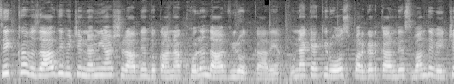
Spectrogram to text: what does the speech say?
ਸਿੱਖ ਬਾਜ਼ਾਰ ਦੇ ਵਿੱਚ ਨਵੀਆਂ ਸ਼ਰਾਬ ਦੀਆਂ ਦੁਕਾਨਾਂ ਖੋਲਣ ਦਾ ਵਿਰੋਧ ਕਰ ਰਹੇ ਹਨ ਉਹਨਾਂ ਕਿਹਾ ਕਿ ਰੋਸ ਪ੍ਰਗਟ ਕਰਨ ਦੇ ਸਬੰਧ ਵਿੱਚ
